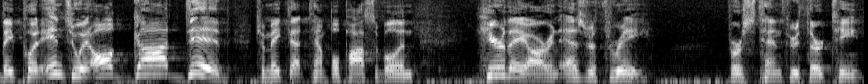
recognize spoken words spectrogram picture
they put into it, all God did to make that temple possible. And here they are in Ezra 3, verse 10 through 13.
